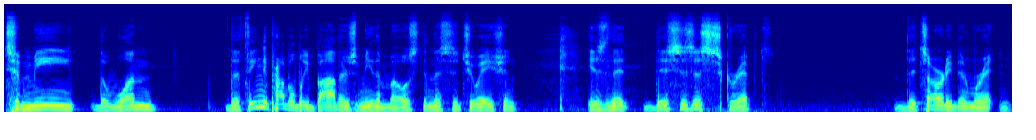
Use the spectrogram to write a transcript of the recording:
to me, the one, the thing that probably bothers me the most in this situation is that this is a script that's already been written.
